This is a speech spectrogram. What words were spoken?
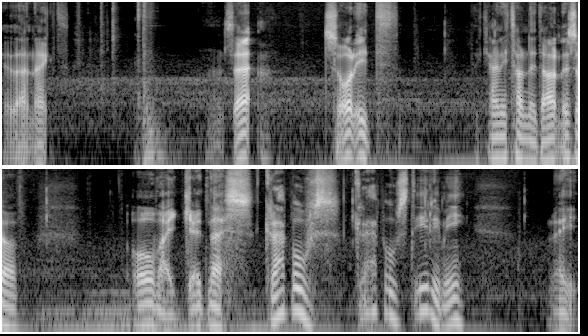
Get that nicked. That's it. Sorted. They can't turn the darkness off. Oh my goodness. Gribbles. Gribbles, dearie me. Right,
